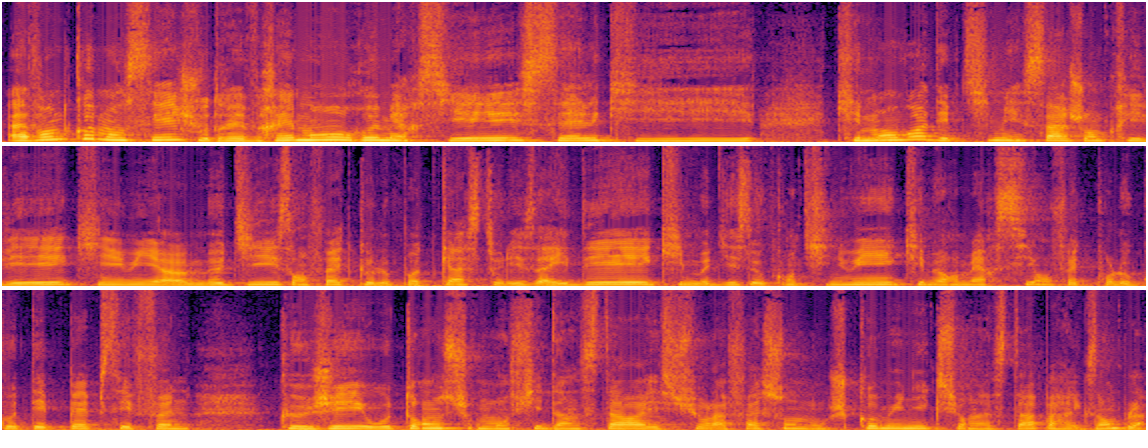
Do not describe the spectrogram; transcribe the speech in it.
Avant de commencer, je voudrais vraiment remercier celles qui, qui m'envoient des petits messages en privé, qui euh, me disent en fait que le podcast les a aidés, qui me disent de continuer, qui me remercient en fait pour le côté peps et fun que j'ai autant sur mon feed Insta et sur la façon dont je communique sur Insta par exemple.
